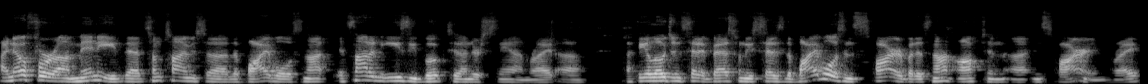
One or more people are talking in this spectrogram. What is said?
I know for uh, many that sometimes uh, the Bible is not, it's not an easy book to understand, right? Uh, a theologian said it best when he says the Bible is inspired, but it's not often uh, inspiring, right?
